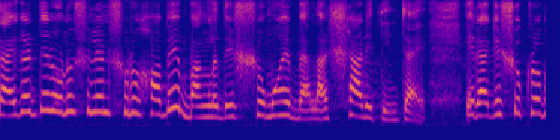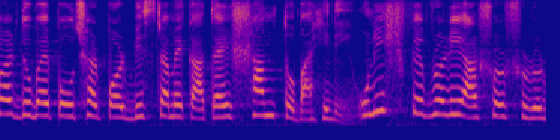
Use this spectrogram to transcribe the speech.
টাইগারদের অনুশীলন শুরু হবে বাংলাদেশ সময় বেলা সাড়ে তিনটায়। এর আগে শুক্রবার দুবাই পৌঁছার পর বিশ্রামে কাটায় শান্ত বাহিনী। উনিশ ফেব্রুয়ারি আসর শুরুর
